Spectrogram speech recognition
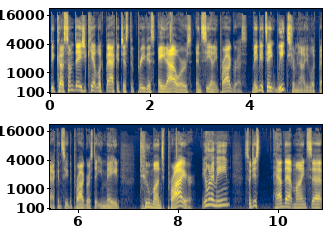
because some days you can't look back at just the previous eight hours and see any progress. Maybe it's eight weeks from now you look back and see the progress that you made two months prior. You know what I mean? So just have that mindset.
